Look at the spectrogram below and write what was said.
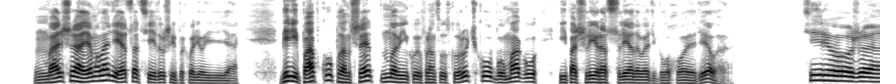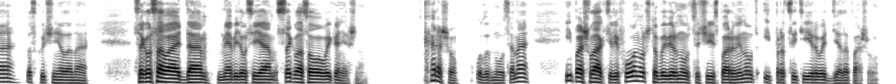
— Большая молодец, от всей души похвалил ее я. Бери папку, планшет, новенькую французскую ручку, бумагу и пошли расследовать глухое дело. — Сережа, — поскучнела она, «Согласовать, да», — обиделся я. «Согласовывай, конечно». «Хорошо», — улыбнулась она и пошла к телефону, чтобы вернуться через пару минут и процитировать деда Пашу.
